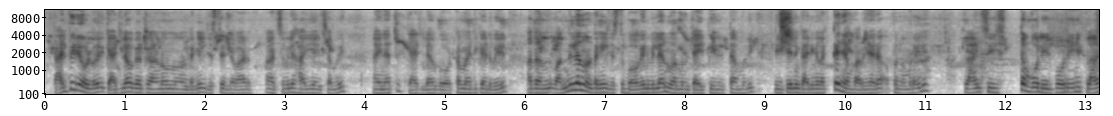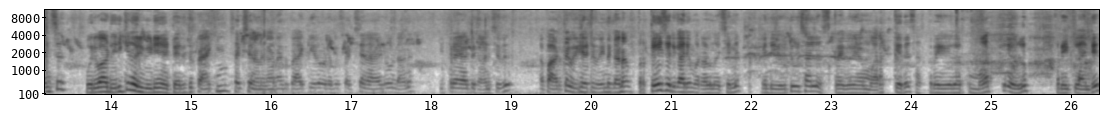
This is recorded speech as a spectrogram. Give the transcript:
ഒരു കാറ്റലോഗ് ഒക്കെ കാണണമെന്നുണ്ടെങ്കിൽ ജസ്റ്റ് എന്റെ വാട്സപ്പിൽ ഹൈ അയച്ചാൽ മതി. അതിനകത്ത് കാറ്റലോഗ് ഓട്ടോമാറ്റിക്കായിട്ട് വരും. അത് വന്നില്ലെന്നുണ്ടെങ്കിൽ ജസ്റ്റ് ബോഗൻ വില്ല എന്ന് പറഞ്ഞു ടൈപ്പ് ചെയ്തിട്ടാൽ മതി. ഡീറ്റെയിലും കാര്യങ്ങളൊക്കെ ഞാൻ പറഞ്ഞുതരാം. അപ്പം നമ്മുടെ കയ്യിൽ പ്ലാന്റ്സ് ഇഷ്ടം പോലെ ഇരിപ്പുണ്ട്. ഇനി പ്ലാന്റ്സ് ഒരുപാട് ഇരിക്കുന്ന ഒരു വീഡിയോ ഞാൻ ഇത് പാക്കിംഗ് സെക്ഷനാണ് കാരണം ഇത് പാക്ക് ചെയ്തോ സെക്ഷൻ ആയതുകൊണ്ടാണ് ഇത്രയായിട്ട് കാണിച്ചത്. അപ്പോൾ അടുത്ത വീഡിയോ ആയിട്ട് വീണ്ടും കാണാം. പ്രത്യേകിച്ച് ഒരു കാര്യം പറയണമെന്ന് വെച്ചാൽ എന്റെ യൂട്യൂബ് ചാനൽ സബ്സ്ക്രൈബ് ചെയ്യാൻ മറക്കരുത്. സബ്സ്ക്രൈബ് ചെയ്തവർക്ക് മാത്രമേ ഉള്ളൂ. Free plant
